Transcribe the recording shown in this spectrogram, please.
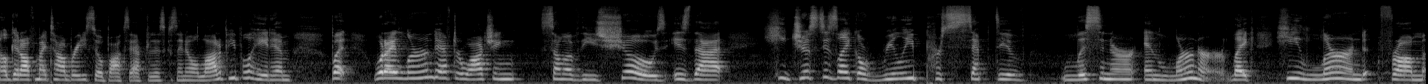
I'll get off my Tom Brady soapbox after this because I know a lot of people hate him. But what I learned after watching some of these shows is that he just is like a really perceptive listener and learner. Like he learned from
